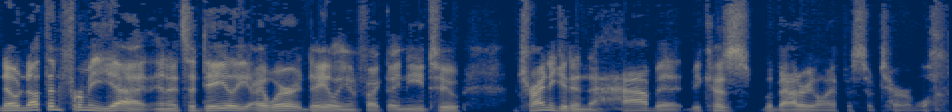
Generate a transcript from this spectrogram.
No, nothing for me yet. And it's a daily. I wear it daily. In fact, I need to. I'm trying to get in the habit because the battery life is so terrible.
